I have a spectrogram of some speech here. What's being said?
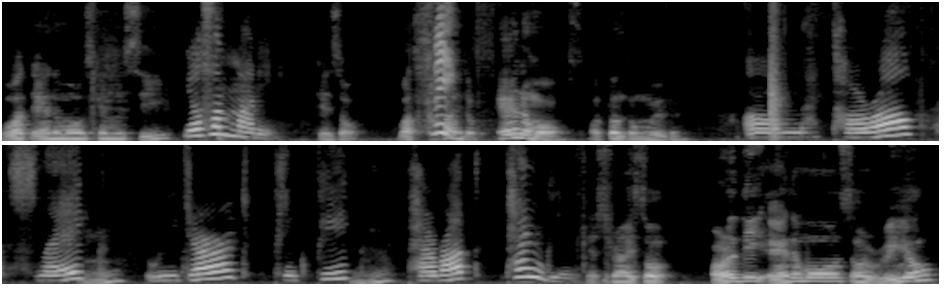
What animals can you see? 여섯 마리. Okay, so what Three. kind of animals? 어떤 동물들? Um, turtle, snake, 응? lizard, pink pig, 응? parrot, penguin. That's right. So are the animals are real?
